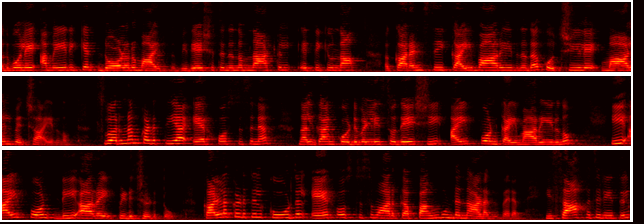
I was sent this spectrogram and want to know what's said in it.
അതുപോലെ അമേരിക്കൻ ഡോളറുമായിരുന്നു. വിദേശത്ത് നിന്നും നാട്ടിൽ എത്തിക്കുന്ന കറൻസി കൈമാറിയിരുന്നത് കൊച്ചിയിലെ മാളിൽ വെച്ചായിരുന്നു. സ്വർണം കടത്തിയ എയർ ഹോസ്റ്റസിന് നൽകാൻ കൊടുവള്ളി സ്വദേശി ഐഫോൺ കൈമാറിയിരുന്നു. ഈ ഐഫോൺ ഡി ആർ ഐ പിടിച്ചെടുത്തു. കള്ളക്കടത്തിൽ കൂടുതൽ എയർ ഹോസ്റ്റസുമാർക്ക് പങ്കുണ്ടെന്നാണ് വിവരം. ഈ സാഹചര്യത്തിൽ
